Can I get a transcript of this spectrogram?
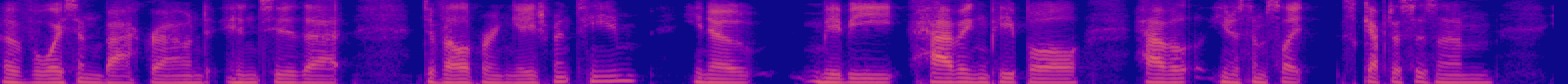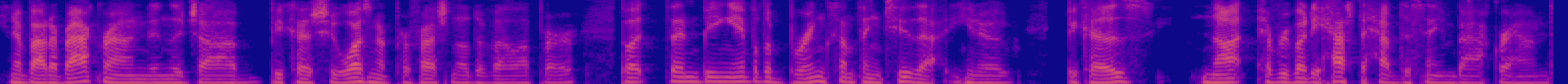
of voice and background into that developer engagement team. You know, maybe having people have you know some slight skepticism you know about her background in the job because she wasn't a professional developer, but then being able to bring something to that. You know, because not everybody has to have the same background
